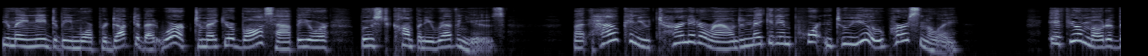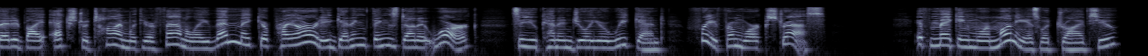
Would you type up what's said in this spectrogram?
you may need to be more productive at work to make your boss happy or boost company revenues. But how can you turn it around and make it important to you personally? If you're motivated by extra time with your family, then make your priority getting things done at work so you can enjoy your weekend free from work stress. If making more money is what drives you,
